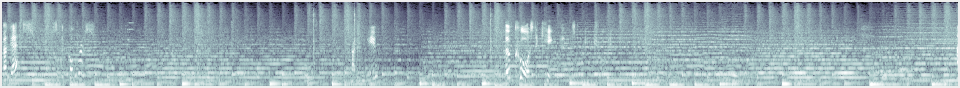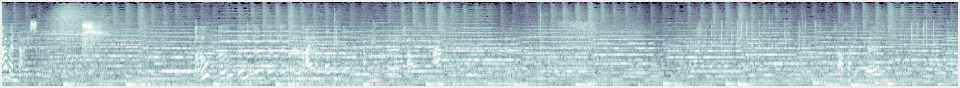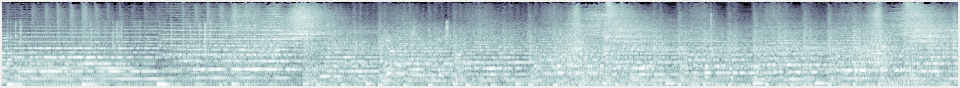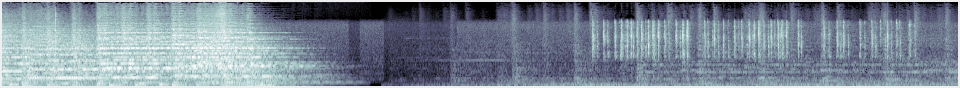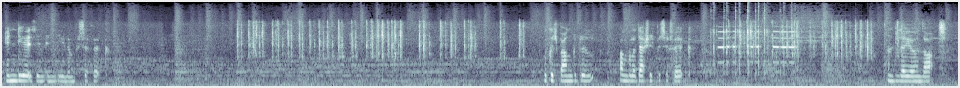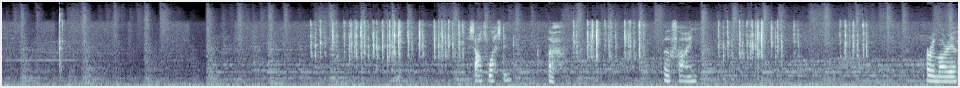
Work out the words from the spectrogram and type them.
I guess? Kingdoms join. Hmm. I'm a nice oh, oh, oh, oh, oh, Indian and Pacific. Because Bangla- Bangladesh is Pacific. And they own that. Southwestern. Oh. Uh, Oh, fine. Sorry, Mario.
